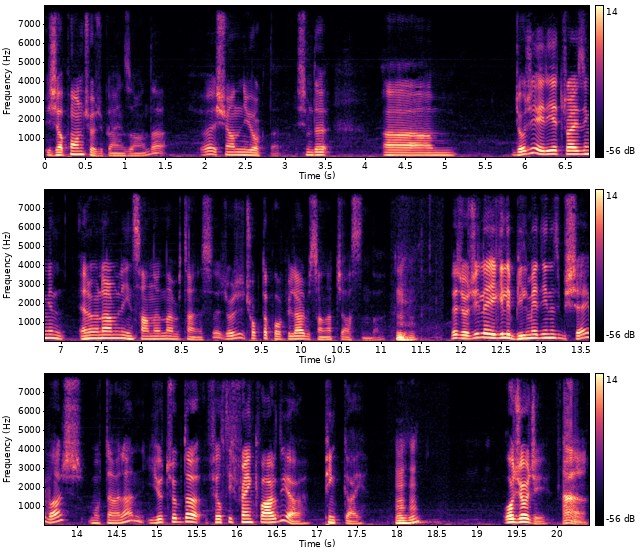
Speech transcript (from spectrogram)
Japon çocuk aynı zamanda ve şu an New York'ta. Şimdi um, Joji 88 Rising'in en önemli insanlarından bir tanesi. Joji çok da popüler bir sanatçı aslında. Hı hı. Ve Joji ile ilgili bilmediğiniz bir şey var muhtemelen. YouTube'da Filthy Frank vardı ya, Pink Guy. Hı hı. O Joji. Ha.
